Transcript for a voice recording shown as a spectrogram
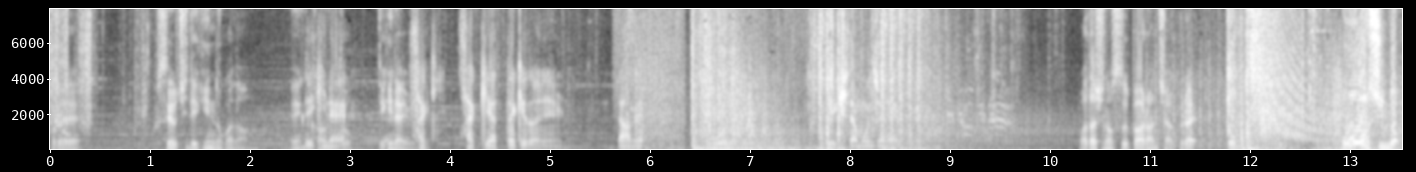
これ、伏せ撃ちできんのかな？エンカウントできないできないよね。さっき、さっきやったけどね。ダメ。おいできたもんじゃない、こ私のスーパーランチャーくらい。おお死んだれ。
